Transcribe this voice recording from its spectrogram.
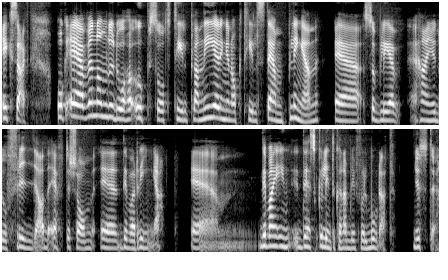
exakt. Och även om du då har uppsåt till planeringen och till stämplingen eh, så blev han ju då friad eftersom eh, det var ringa. Eh, det, var in, det skulle inte kunna bli fullbordat. Just det.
